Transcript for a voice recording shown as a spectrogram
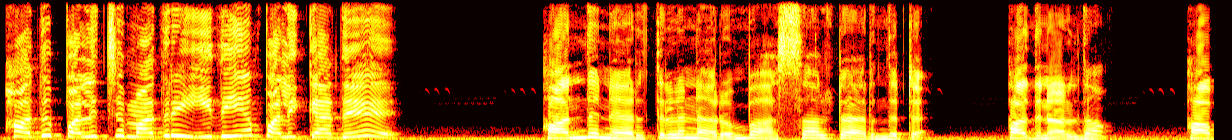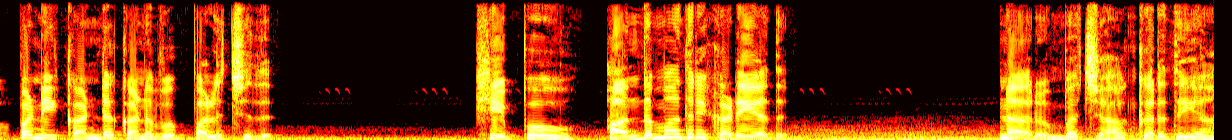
அது பழிச்ச மாதிரி இது ஏன் பழிக்காது அந்த நேரத்துல நான் ரொம்ப அசால்ட்டா இருந்துட்டேன். அதனால்தான் அப்ப நீ கண்ட கனவு பளிச்சுது. இப்போ அந்த மாதிரி கிடையாது. நான் ரொம்ப ஜாக்கிரதையா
